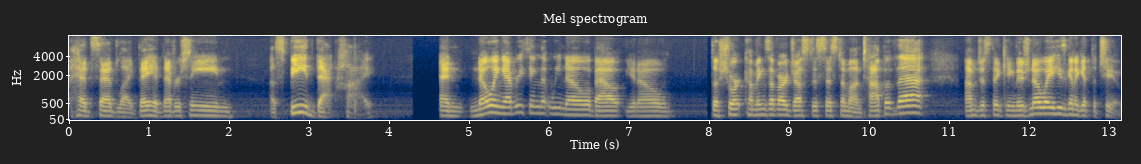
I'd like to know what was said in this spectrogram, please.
had said like they had never seen a speed that high and knowing everything that we know about, you know, the shortcomings of our justice system on top of that, I'm just thinking there's no way he's going to get the 2.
